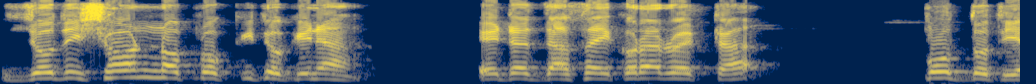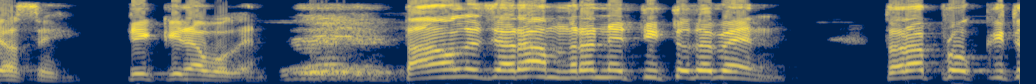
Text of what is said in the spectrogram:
যদি স্বর্ণ প্রকৃত কিনা এটা যাচাই করারও একটা পদ্ধতি আছে। ঠিক কিনা বলেন? তাহলে যারা আপনারা নেতৃত্ব দেবেন তারা প্রকৃত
